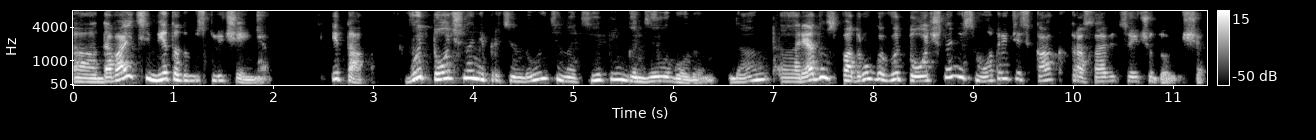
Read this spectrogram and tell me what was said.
А, давайте методом исключения. Итак, вы точно не претендуете на титул Гандилы года. Да? А рядом с подругой вы точно не смотритесь как красавица и чудовище.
